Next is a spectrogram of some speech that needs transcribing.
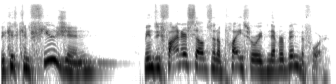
Because confusion means we find ourselves in a place where we've never been before.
